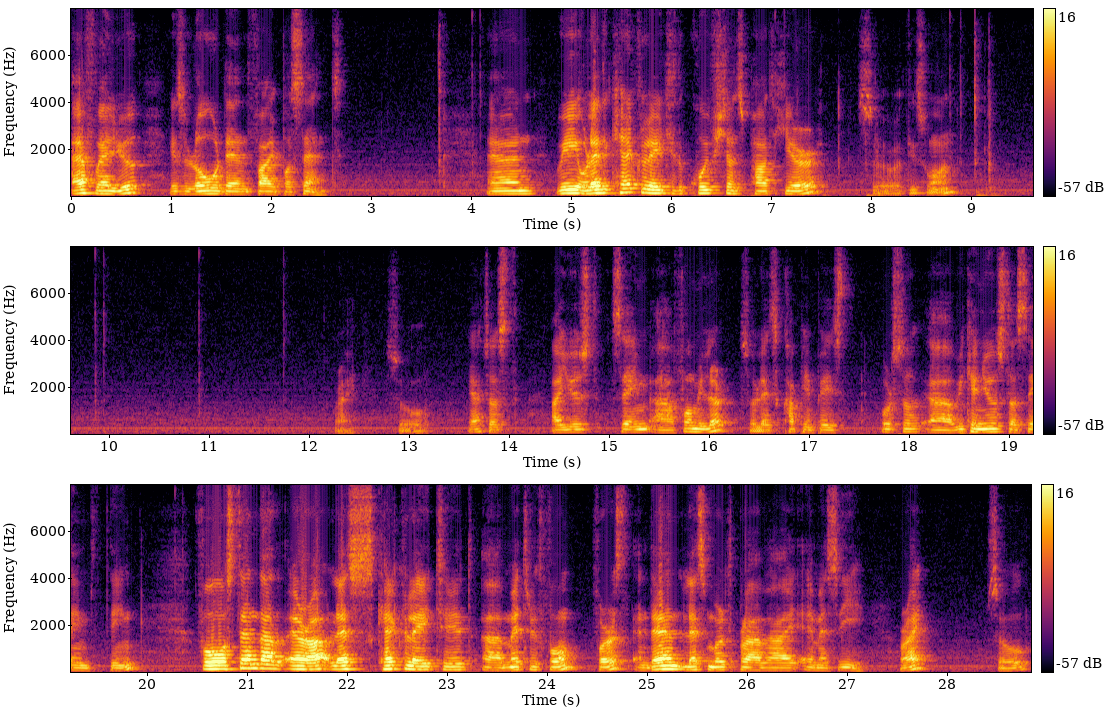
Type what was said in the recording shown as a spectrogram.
f value is lower than 5% and we already calculated the coefficients part here. So this one. Right. So yeah just I used same uh, formula. So let's copy and paste. Also uh, we can use the same thing for standard error let's calculate it uh, metric form first and then let's multiply by MSE right? So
